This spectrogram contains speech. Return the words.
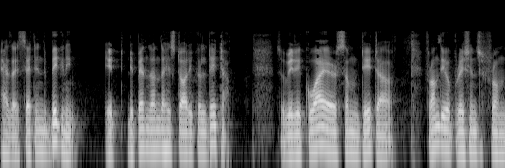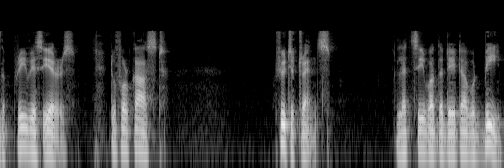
As i said in the beginning it depends on the historical data. So we require some data from the operations from the previous years to forecast future trends. Let's see what the data would be.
